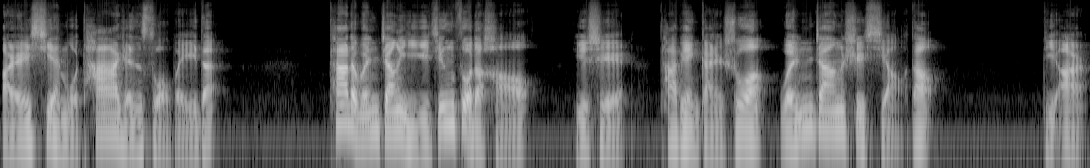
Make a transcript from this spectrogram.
而羡慕他人所为的。他的文章已经做得好，于是。他便敢说文章是小道。第二，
